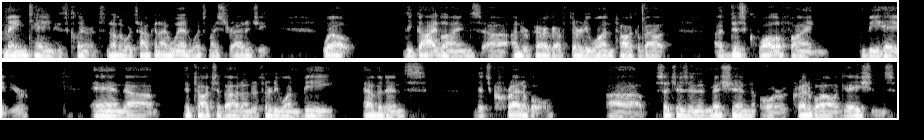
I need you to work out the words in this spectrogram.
maintain his clearance? In other words, how can I win? What's my strategy? Well, the guidelines uh, under paragraph 31 talk about uh, disqualifying behavior. And uh, it talks about under 31B evidence that's credible, uh, such as an admission or credible allegations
